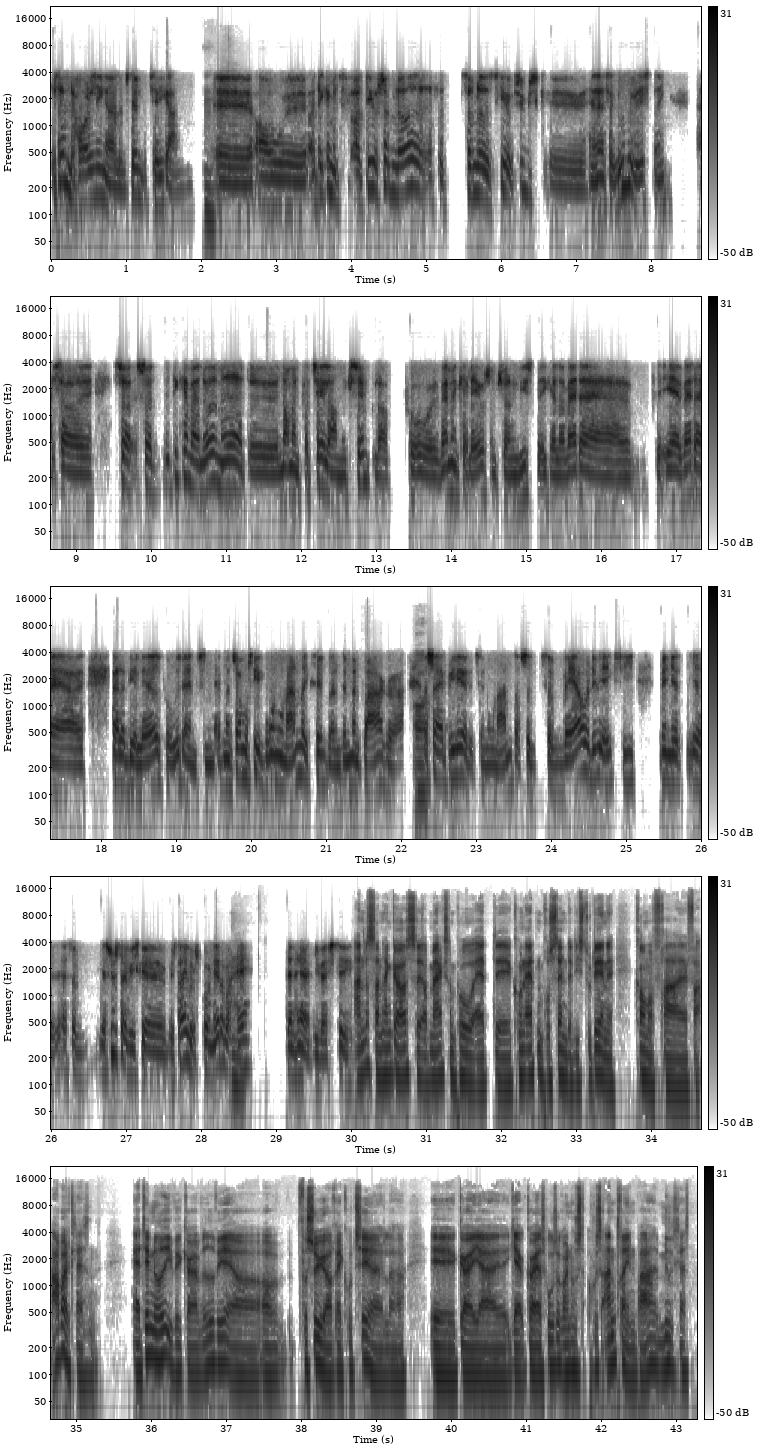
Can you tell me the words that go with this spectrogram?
bestemte holdninger eller bestemte tilgange. Mm. Øh, og, øh, og, det kan man, og det er jo sådan noget, altså, sådan noget sker jo typisk, øh, han er sagt ubevidst, ikke? Altså, øh, så, så det kan være noget med, at øh, når man fortæller om eksempler på, øh, hvad man kan lave som journalist, ikke? eller hvad der, er, ja, hvad, der er, hvad der bliver lavet på uddannelsen, at man så måske bruger nogle andre eksempler, end dem man plejer at gøre, og, og så appellerer det til nogle andre. Så, så værve, det vil jeg ikke sige, men jeg, jeg, altså, jeg synes at vi skal bestræbe os på netop at have den her diversitet. Andersen, han gør også opmærksom på, at øh, kun 18 procent af de studerende kommer fra, fra arbejderklassen. Er det noget, I vil gøre ved ved at, at forsøge at rekruttere, eller øh, gør, jeg, ja, gør jeres hus og grønne hos, hos andre end bare middelklassen?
